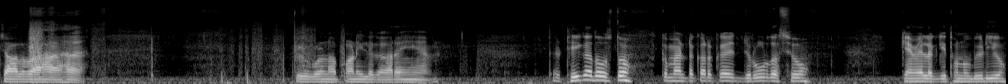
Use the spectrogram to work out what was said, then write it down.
ਚੱਲ ਰਹਾ ਹੈ। ਟਿਊਬਲ ਨਾਲ ਪਾਣੀ ਲਗਾ ਰਹੇ ਹਾਂ। ਤੇ ਠੀਕ ਆ ਦੋਸਤੋ ਕਮੈਂਟ ਕਰਕੇ ਜਰੂਰ ਦੱਸਿਓ ਕਿਵੇਂ ਲੱਗੀ ਤੁਹਾਨੂੰ ਵੀਡੀਓ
